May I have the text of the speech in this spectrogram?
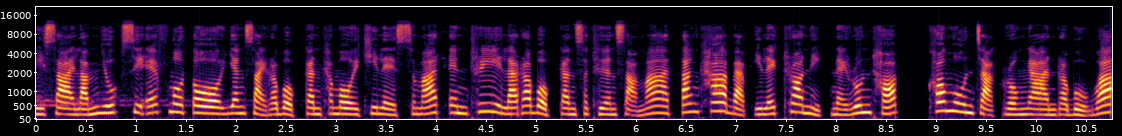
ดีไซน์ล้ำยุค CF Moto ยังใส่ระบบกันขโมย Keyless Smart Entry และระบบกันสะเทือนสามารถตั้งค่าแบบอิเล็กทรอนิกส์ในรุ่นท็อปข้อมูลจากโรงงานระบุว่า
